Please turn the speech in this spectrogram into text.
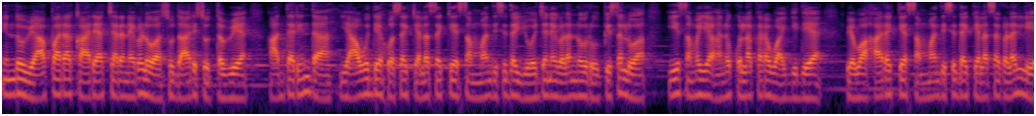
ಇಂದು ವ್ಯಾಪಾರ ಕಾರ್ಯಾಚರಣೆಗಳು ಸುಧಾರಿಸುತ್ತವೆ. ಆದ್ದರಿಂದ ಯಾವುದೇ ಹೊಸ ಕೆಲಸಕ್ಕೆ ಸಂಬಂಧಿಸಿದ ಯೋಜನೆಗಳನ್ನು ರೂಪಿಸಲು ಈ ಸಮಯ ಅನುಕೂಲಕರವಾಗಿದೆ. ವ್ಯವಹಾರಕ್ಕೆ ಸಂಬಂಧಿಸಿದ ಕೆಲಸಗಳಲ್ಲಿ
